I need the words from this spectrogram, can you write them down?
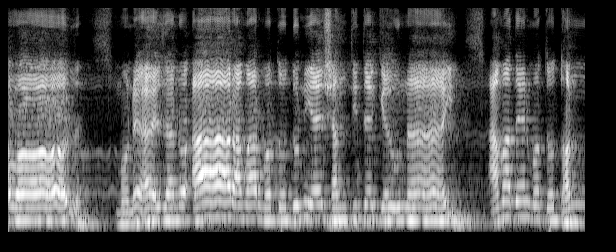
আওয়াজ মনে হয় যেন আর আমার মতো দুনিয়ায় শান্তিতে কেউ নাই, আমাদের মতো ধন্য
